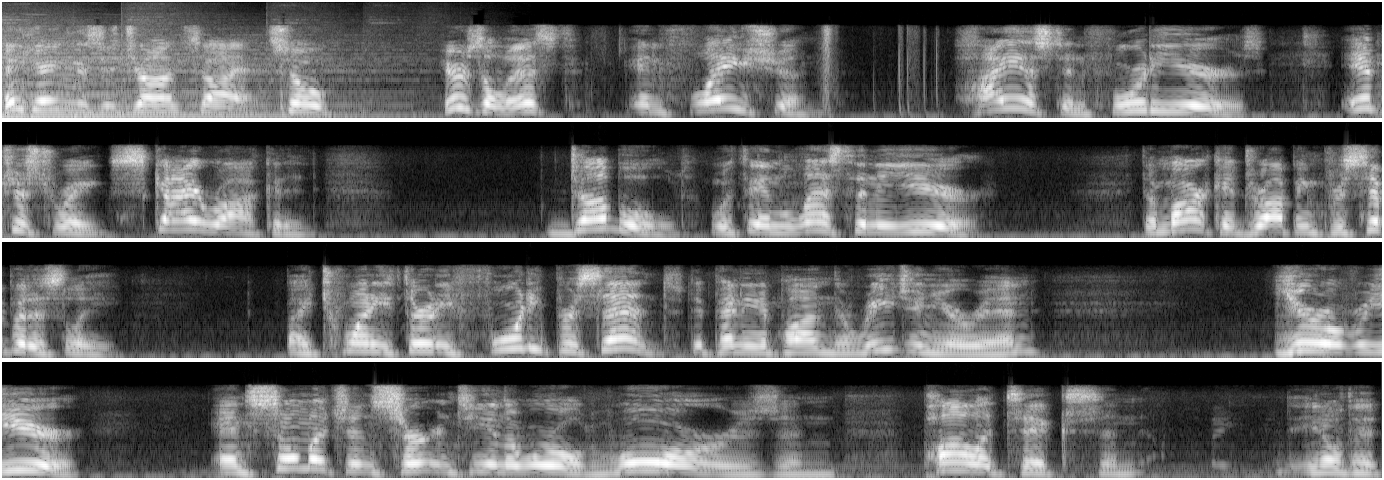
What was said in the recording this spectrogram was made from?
Hey, gang, this is John Syatt. So here's a list inflation, highest in 40 years, interest rates skyrocketed, doubled within less than a year, the market dropping precipitously by 20, 30, 40%, depending upon the region you're in, year over year. And so much uncertainty in the world, wars and politics and you know the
